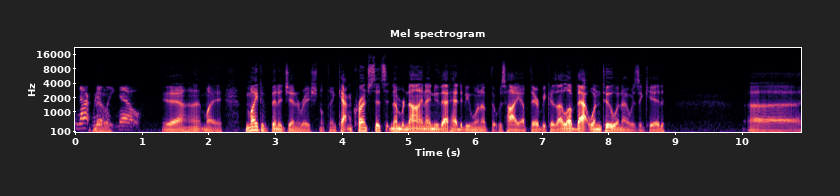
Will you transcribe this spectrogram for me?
Not No. really. No. Yeah, might might have been a generational thing. Captain Crunch sits at number nine. I knew that had to be one up that was high up there because I loved that one too when I was a kid. Uh,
